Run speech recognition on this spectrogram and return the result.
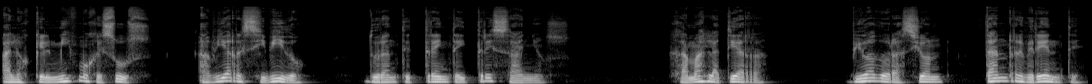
a los que el mismo Jesús había recibido durante treinta y tres años. Jamás la tierra vio adoración tan reverente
